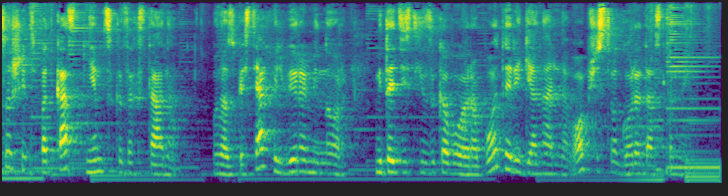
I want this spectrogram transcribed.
слушаете подкаст «Немцы Казахстана». У нас в гостях Эльвира Минор, методист языковой работы регионального общества города Астаны.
